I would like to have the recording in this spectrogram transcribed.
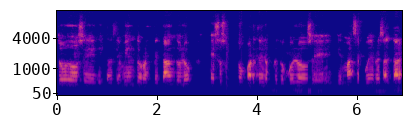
todos el distanciamiento, respetándolo, esos son parte de los protocolos eh, que más se pueden resaltar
